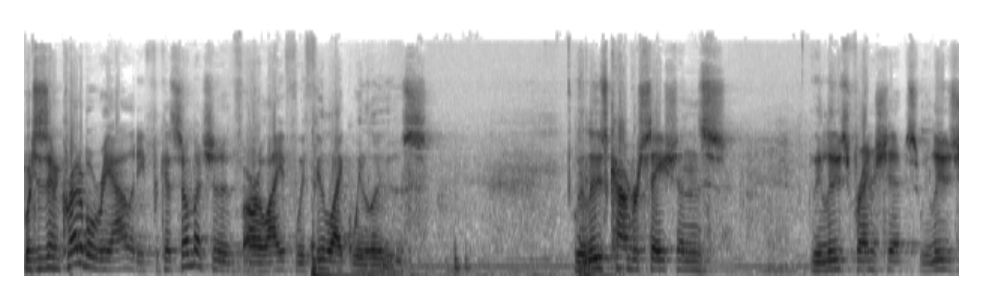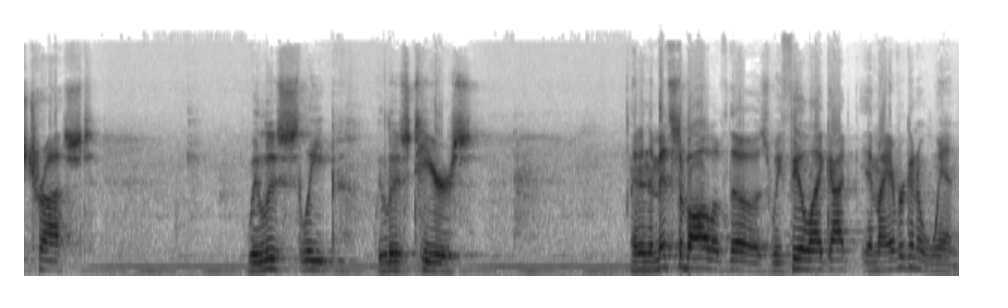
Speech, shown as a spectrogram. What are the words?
Which is an incredible reality because so much of our life we feel like we lose. We lose conversations, we lose friendships, we lose trust, we lose sleep, we lose tears. And in the midst of all of those, we feel like, God, am I ever going to win?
